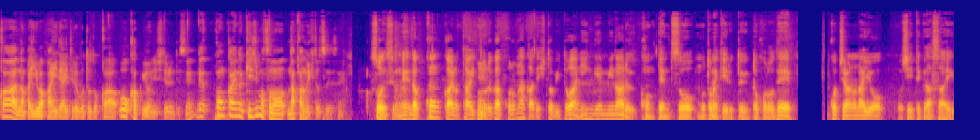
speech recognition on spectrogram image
か、なんか違和感抱いてることとかを書くようにしてるんですね。で、今回の記事もその中の一つですね。そうですよね。だから今回のタイトルがコロナ禍で人々は人間味のあるコンテンツを求めているというところで、こちらの内容を教えてください。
